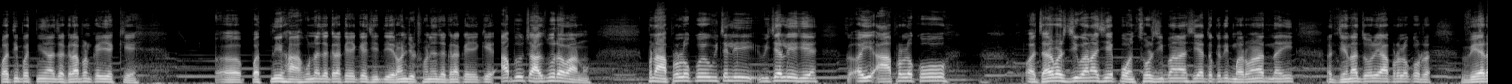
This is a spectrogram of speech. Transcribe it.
પતિ પત્નીના ઝઘડા પણ કહીએ કે પત્ની હાહુના ઝઘડા કહીએ કે દેરણ જેઠોણીના ઝઘડા કહીએ કે આ બધું ચાલતું રહેવાનું. પણ આપણે લોકો એવું વિચારી, વિચારીએ છીએ કે અહીં આપણે લોકો હજાર વર્ષ જીવાના છીએ, પાંચસો જીવાના છીએ તો કદી મરવાના જ નહીં. જેના જોડે આપણે લોકો વેર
